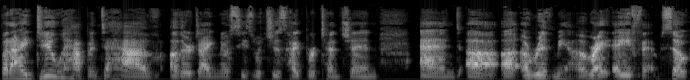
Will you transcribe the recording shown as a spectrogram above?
but I do happen to have other diagnoses, which is hypertension and uh, arrhythmia, right? AFib. So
